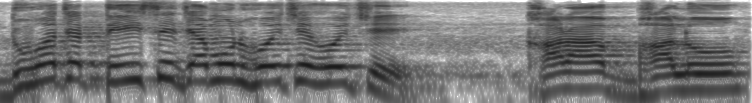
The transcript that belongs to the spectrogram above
দু হাজার তেইশে যেমন হয়েছে হয়েছে। খারাপ, ভালো,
